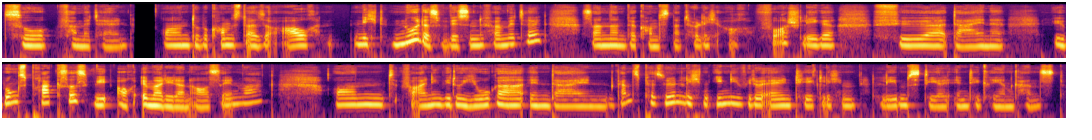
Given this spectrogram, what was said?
zu vermitteln. Und du bekommst also auch nicht nur das Wissen vermittelt, sondern bekommst natürlich auch Vorschläge für deine Übungspraxis, wie auch immer die dann aussehen mag. Und vor allen Dingen, wie du Yoga in deinen ganz persönlichen, individuellen, täglichen Lebensstil integrieren kannst.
